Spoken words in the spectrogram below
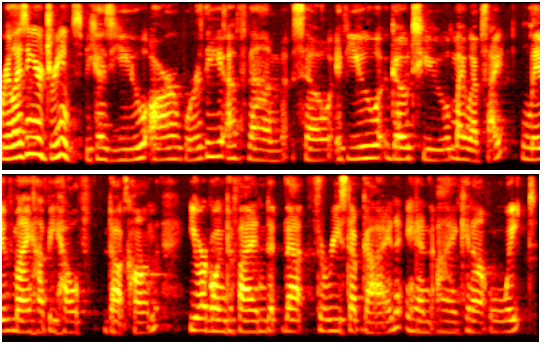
realizing your dreams because you are worthy of them. So if you go to my website, livemyhappyhealth.com, you are going to find that three step guide, and I cannot wait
